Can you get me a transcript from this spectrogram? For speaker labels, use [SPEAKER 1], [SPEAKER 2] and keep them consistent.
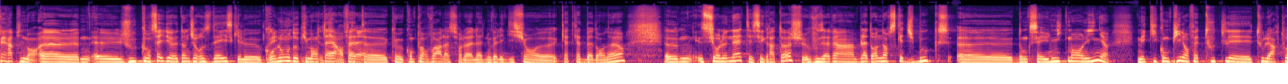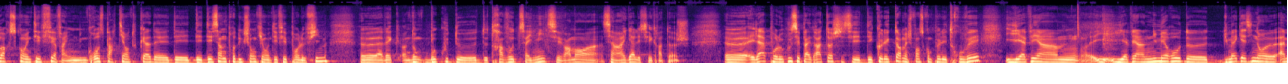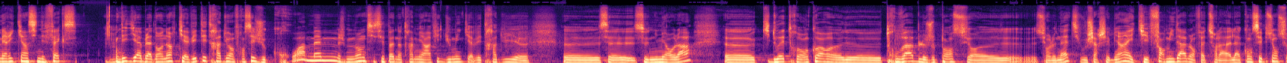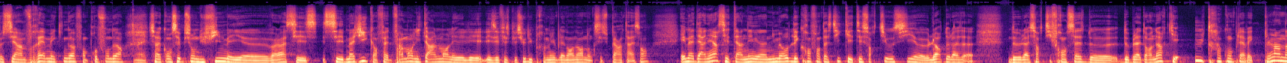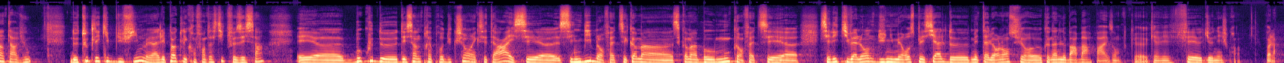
[SPEAKER 1] très rapidement. Euh, euh, je vous conseille Dangerous Days, qui est le gros long documentaire, en fait que qu'on peut revoir là sur la, nouvelle édition 4.4 Blade Runner. sur le net et c'est gratoche. Vous avez un Blade Runner sketchbook, donc c'est uniquement en ligne, mais qui compile en fait toutes les tous les artworks qui ont été faits, enfin une grosse partie en tout cas des, des, dessins de production qui ont été faits pour le film, avec donc beaucoup de, de travaux de side C'est vraiment c'est un régal et c'est gratoche. et là pour le coup c'est pas gratoche, c'est des collecteurs, mais je pense qu'on peut les trouver. Il y avait un, numéro du magazine euh, américain Cinefex. Dédié à Blade Runner qui avait été traduit en français. Je crois même, je me demande si c'est pas notre ami Rafik Djoumi qui avait traduit euh, euh, ce, numéro-là, euh, qui doit être encore trouvable, je pense, sur sur le net si vous cherchez bien, et qui est formidable en fait sur la, conception. C'est un vrai making of en profondeur sur la conception du film et voilà, c'est magique en fait, vraiment littéralement les, les, effets spéciaux du premier Blade Runner, donc c'est super intéressant. Et ma dernière, c'était un, un, numéro de l'écran fantastique qui était sorti aussi lors de la de la sortie française de, Blade Runner qui est ultra complet avec plein d'interviews de toute l'équipe du film. À l'époque, l'écran fantastique faisait ça et euh, beaucoup de dessins de pré-production, etc. Et euh, c'est une bible en fait. C'est comme un c'est comme un beau MOOC en fait. C'est euh, l'équivalent du numéro spécial de Metal Hurlant sur Conan le Barbare par exemple qu'avait fait Dionnet, je crois. Voilà.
